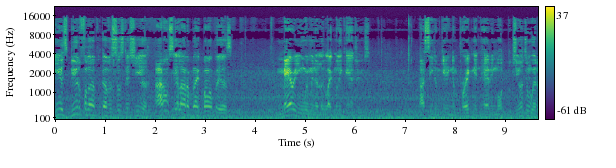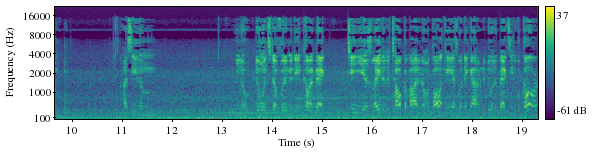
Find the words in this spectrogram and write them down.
as beautiful of, of a sister she is, I don't see a lot of black ball players marrying women that look like Malik Andrews. I see them getting them pregnant and having multiple children with them. I see them, you know, doing stuff with them and then coming back 10 years later to talk about it on a podcast, what they got them to do in the backseat of a car.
